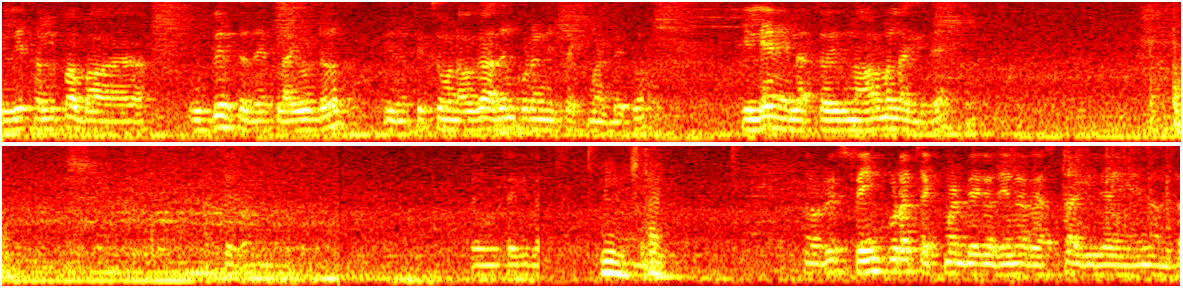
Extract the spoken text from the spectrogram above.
ಇಲ್ಲಿ ಸ್ವಲ್ಪ ಬಾ ಉಬ್ಬಿರ್ತದೆ ಪ್ಲೈವುಡ್ ಇದನ್ನು ಫಿಕ್ಸ್ ಮಾಡುವಾಗ ಅದನ್ನು ಕೂಡ ನೀವು ಚೆಕ್ ಮಾಡಬೇಕು. ಇಲ್ಲೇನಿಲ್ಲ ಸೊ ಇದು ನಾರ್ಮಲ್ ಆಗಿದೆ. ಅಷ್ಟೇ ತೆಗಿಲ್ಲ. ನೋಡ್ರಿ ಸ್ಟ್ರೈನ್ ಕೂಡ ಚೆಕ್ ಮಾಡಬೇಕು ಅದೇನೋ ರೆಸ್ಟ್ ಆಗಿದೆ ಏನಂತ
